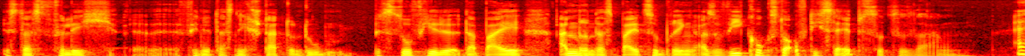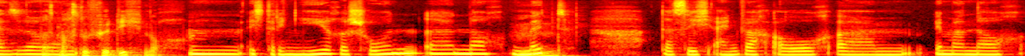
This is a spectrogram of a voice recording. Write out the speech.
ist das völlig, äh, findet das nicht statt und du bist so viel dabei, anderen das beizubringen? Also wie guckst du auf dich selbst sozusagen? Also, Was machst du für dich noch? Mm, ich trainiere schon äh, noch mhm. mit, dass ich einfach auch ähm, immer noch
